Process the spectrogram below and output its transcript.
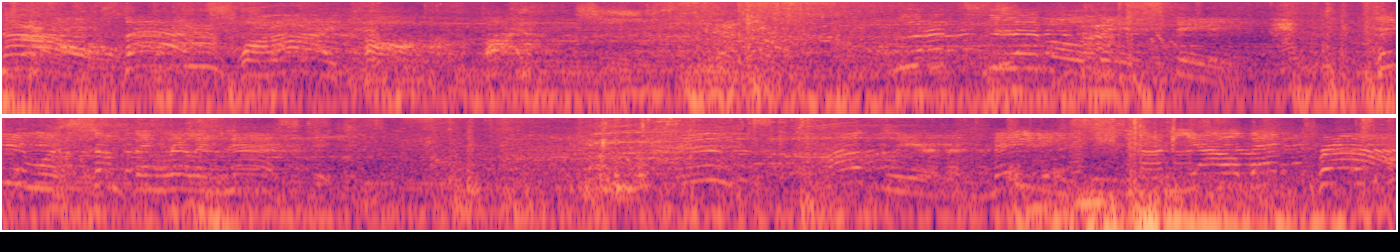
Now that's what I call fight. Let's level this thing. Hit him with something really nasty. Uglier than mating season on Yalbek Prime.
